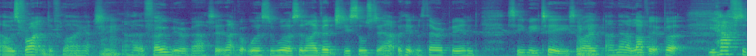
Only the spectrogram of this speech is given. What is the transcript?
I was frightened of flying. Actually, Mhm. I had a phobia about it, and that got worse and worse. And I eventually sorted it out with hypnotherapy and CBT. So Mhm. I, I now love it. But you have to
